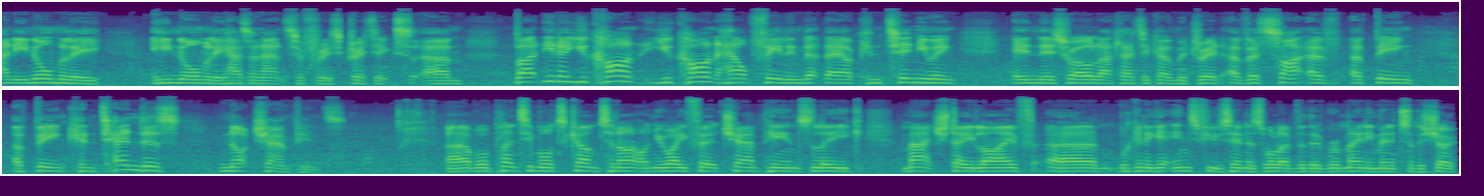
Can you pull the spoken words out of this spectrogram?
and he normally he normally has an answer for his critics. Um, but you know, you can't you can't help feeling that they are continuing in this role, Atletico Madrid, of a of of being of being contenders, not champions. Uh, well, plenty more to come tonight on UEFA Champions League Match Day Live. Um, we're going to get interviews in as well over the remaining minutes of the show.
